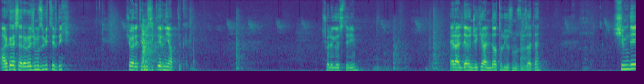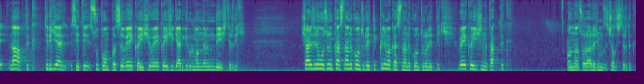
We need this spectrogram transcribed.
Arkadaşlar aracımızı bitirdik. Şöyle temizliklerini yaptık. Şöyle göstereyim. Herhalde önceki halinde hatırlıyorsunuzdur zaten. Şimdi ne yaptık? Trigger seti, su pompası, V kayışı, V kayışı gergi rulmanlarını değiştirdik. Şarj dinamosunun kasnağını kontrol ettik, klima kasnağını kontrol ettik. V kayışını taktık. Ondan sonra aracımızı çalıştırdık.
